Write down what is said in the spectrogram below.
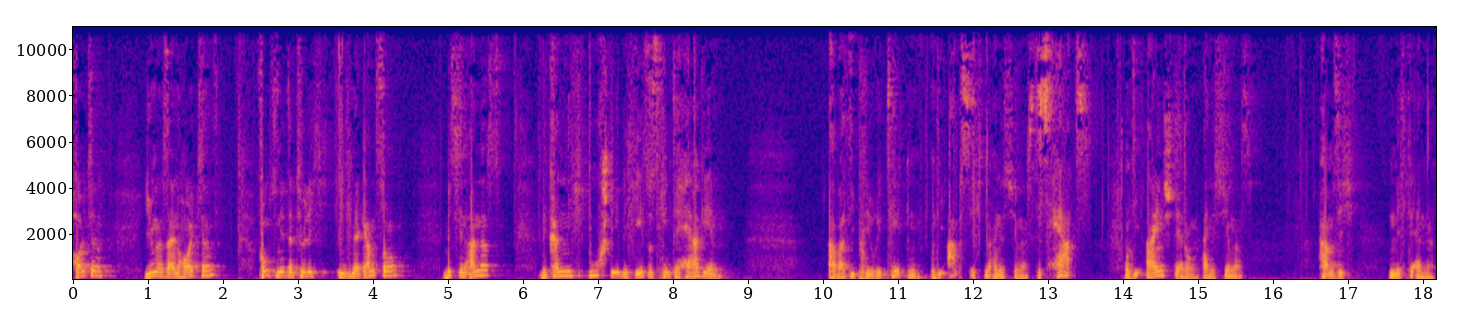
Heute, Jünger sein heute, funktioniert natürlich nicht mehr ganz so, ein bisschen anders. Wir können nicht buchstäblich Jesus hinterhergehen. Aber die Prioritäten und die Absichten eines Jüngers, das Herz und die Einstellung eines Jüngers haben sich nicht geändert.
